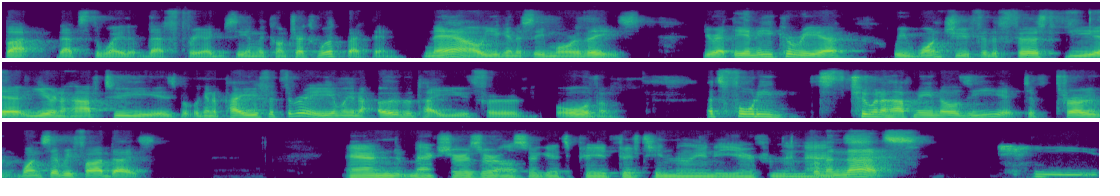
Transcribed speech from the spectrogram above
But that's the way that that free agency and the contracts worked back then. Now you're going to see more of these. You're at the end of your career. We want you for the first year, year and a half, two years, but we're going to pay you for three and we're going to overpay you for all of them. That's forty-two and a half million dollars a year to throw once every five days. And Max Scherzer also gets paid 15 million a year from the Nats. From the Nats, Jeez.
